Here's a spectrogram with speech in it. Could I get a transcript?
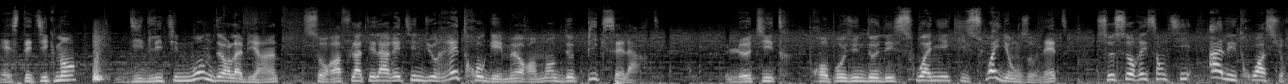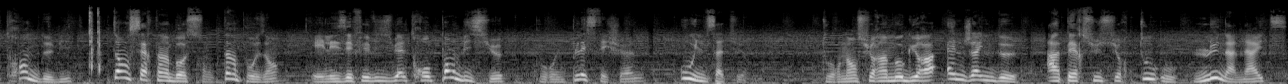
Esthétiquement, Didlit in Wonder Labyrinth saura flatter la rétine du rétro gamer en manque de pixel art. Le titre propose une 2D soignée qui, soyons honnêtes, se serait senti à l'étroit sur 32 bits tant certains boss sont imposants et les effets visuels trop ambitieux pour une PlayStation ou une Saturn. Tournant sur un Mogura Engine 2 aperçu sur tout ou Luna Nights,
